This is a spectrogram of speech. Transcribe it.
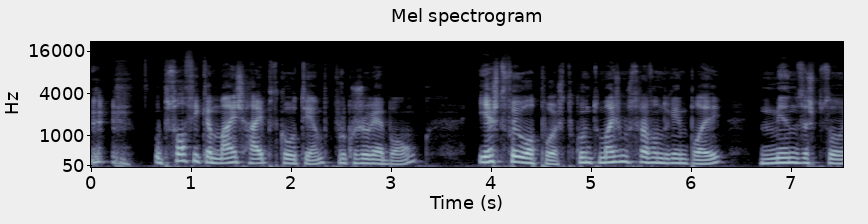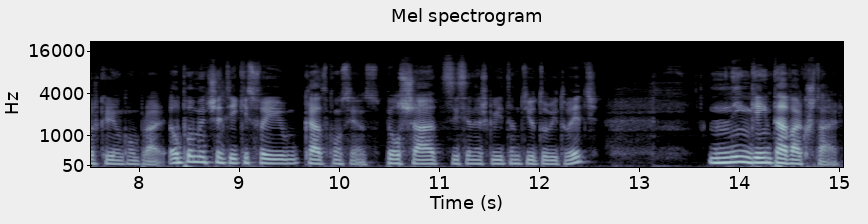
o pessoal fica mais hyped com o tempo porque o jogo é bom. Este foi o oposto. Quanto mais mostravam do gameplay, menos as pessoas queriam comprar. Eu pelo menos senti que isso foi um bocado de consenso. Pelos chats e cenas que vi, tanto YouTube e Twitch, ninguém estava a gostar.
